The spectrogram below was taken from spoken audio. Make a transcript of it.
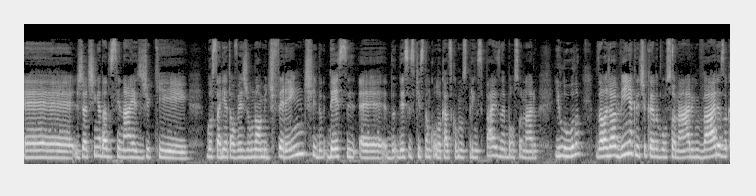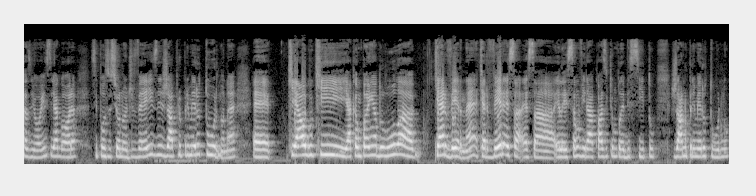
É, já tinha dado sinais de que gostaria talvez de um nome diferente desse, é, desses que estão colocados como os principais, né, Bolsonaro e Lula. Mas ela já vinha criticando Bolsonaro em várias ocasiões e agora se posicionou de vez e já para o primeiro turno, né? É, que é algo que a campanha do Lula quer ver, né? Quer ver essa, essa eleição virar quase que um plebiscito já no primeiro turno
